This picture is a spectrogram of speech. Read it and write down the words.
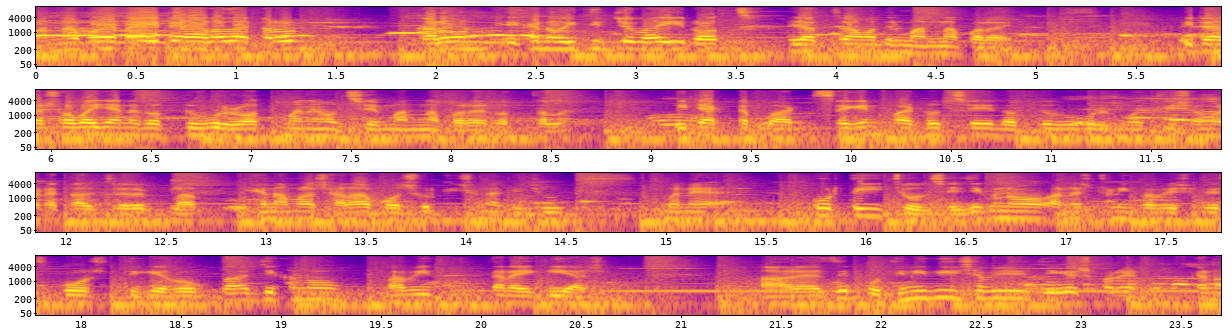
মান্নাপাড়াটা এটা আলাদা কারণ কারণ এখানে ঐতিহ্যবাহী রথ যাত্রা আমাদের মান্নাপাড়ায়। এটা সবাই জানে দত্তপুর রথ মানে হচ্ছে মান্নাপাড়ায় রথতলা। এটা একটা পার্ট সেকেন্ড পার্ট হচ্ছে দত্তপুকুরের মৈত্রী সংঘ একটা কালচারাল ক্লাব এখানে আমরা সারা বছর কিছু না কিছু মানে করতেই চলছে। যে কোনো আনুষ্ঠানিকভাবে সেটা স্পোর্টস থেকে হোক বা যে কোনোভাবেই তারা এগিয়ে আসে আর অ্যাজ এ প্রতিনিধি হিসাবে জিজ্ঞেস করেন, কেন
